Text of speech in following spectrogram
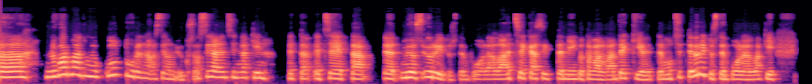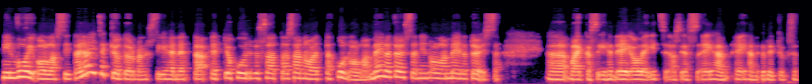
Öö, no varmaan kulttuurinen asia on yksi asia ensinnäkin, että, että se, että, että myös yritysten puolella, että sekä sitten niin kuin tavallaan tekijöiden, mutta sitten yritysten puolellakin, niin voi olla sitä, ja itsekin olen törmännyt siihen, että, että joku yritys saattaa sanoa, että kun ollaan meillä töissä, niin ollaan meillä töissä, vaikka siihen ei ole itse asiassa, eihän, eihän yritykset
